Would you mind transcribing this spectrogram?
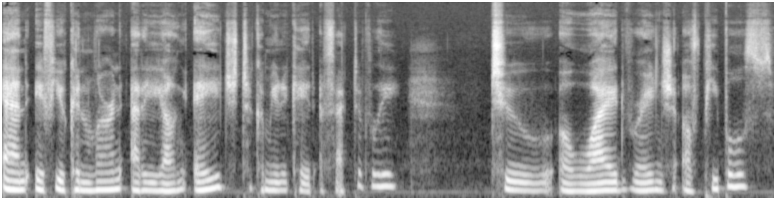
And if you can learn at a young age to communicate effectively to a wide range of peoples,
